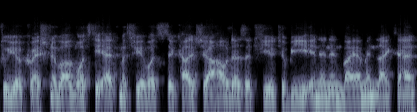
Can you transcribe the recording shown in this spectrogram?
to your question about what's the atmosphere what's the culture how does it feel to be in an environment like that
